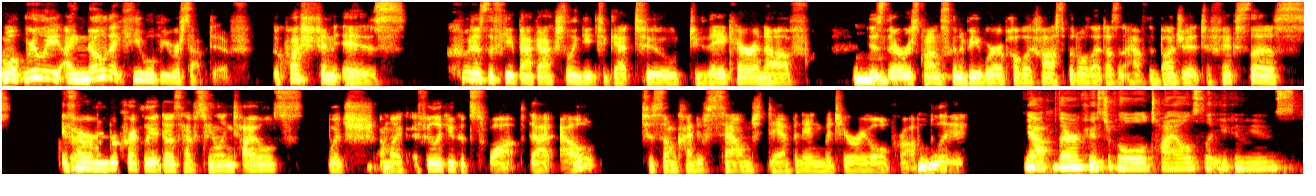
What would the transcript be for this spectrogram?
well really I know that he will be receptive. The question is who does the feedback actually need to get to? Do they care enough? Mhm. Is their response going to be we're a public hospital that doesn't have the budget to fix this? If I remember correctly, it does have ceiling tiles. which I'm like, I feel like you could swap that out to some kind of sound dampening material, probably. Yeah, there are acoustical tiles that you can use.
